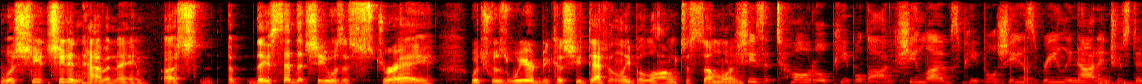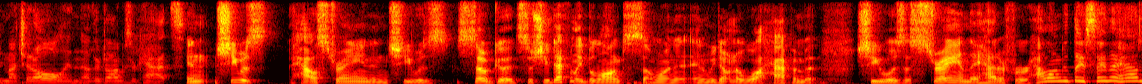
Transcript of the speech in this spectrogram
was she she didn't have a name. Uh, sh- uh, they said that she was a stray, which was weird because she definitely belonged to someone. She's a total people dog. She loves people. She's really not interested much at all in other dogs or cats. and she was house trained and she was so good. So she definitely belonged to someone. And, and we don't know what happened, but she was a stray, and they had her for how long did they say they had?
